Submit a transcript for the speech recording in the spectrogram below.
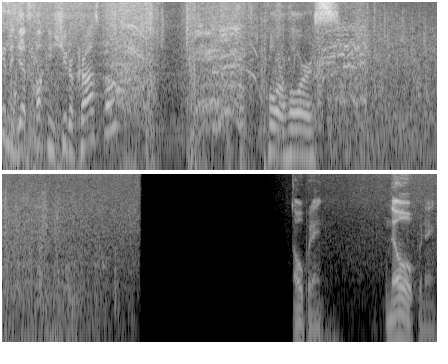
Gonna just fucking shoot a crossbow? Poor horse. Opening. No opening.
